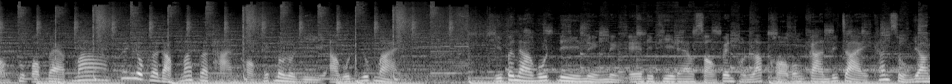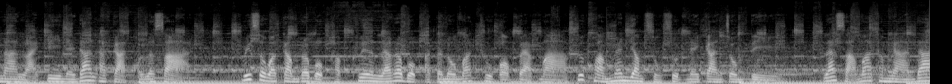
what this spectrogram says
2 ถูกออกแบบมาเพื่อยกระดับมาตรฐานของเทคโนโลยีอาวุธยุคใหม่ขีปนาวุธ D11 ADTL 2 เป็นผลลัพธ์ขององค์การวิจัยขั้นสูงยาวนานหลายปีในด้านอากาศพลศาสตร์ วิศวกรรมระบบขับเคลื่อนและระบบอัตโนมัติถูกออกแบบมาเพื่อความแม่นยำสูงสุดในการโจมตี และสามารถทำงานได้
